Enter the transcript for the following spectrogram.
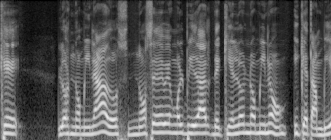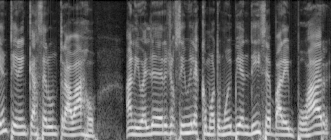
que los nominados no se deben olvidar de quién los nominó y que también tienen que hacer un trabajo a nivel de derechos civiles, como tú muy bien dices, para empujar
